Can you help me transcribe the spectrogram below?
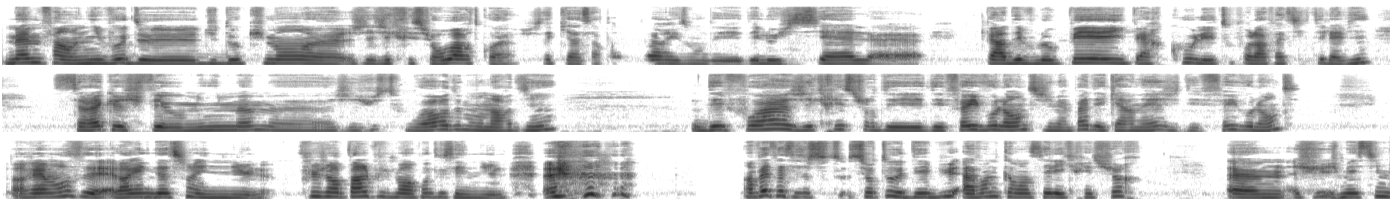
Même, au niveau de, du document, euh, j'écris sur Word, quoi. Je sais qu'il y a certains auteurs, ils ont des, logiciels euh, hyper développés, hyper cool et tout pour leur faciliter la vie. C'est vrai que je fais au minimum, euh, j'ai juste Word, mon ordi, des fois, j'écris sur des, des feuilles volantes. J'ai même pas des carnets, j'ai des feuilles volantes. Vraiment, l'organisation est nulle. Plus j'en parle, plus je me rends compte que c'est nul. en fait, ça c'est surtout au début, avant de commencer l'écriture. Euh, je, m'estime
